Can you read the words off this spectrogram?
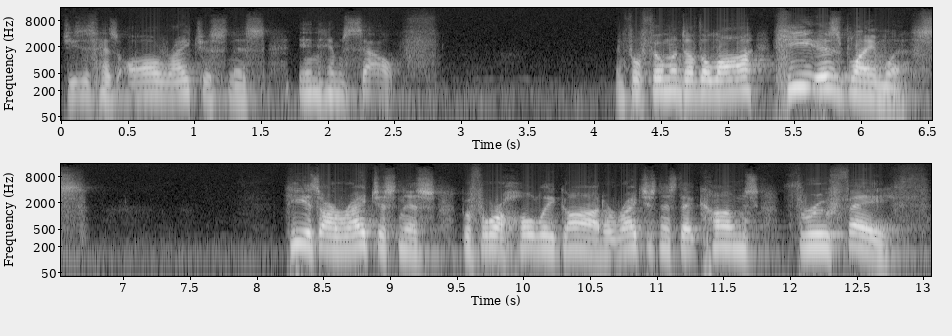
Jesus has all righteousness in himself in fulfillment of the law, he is blameless. He is our righteousness before a holy God, a righteousness that comes through faith.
